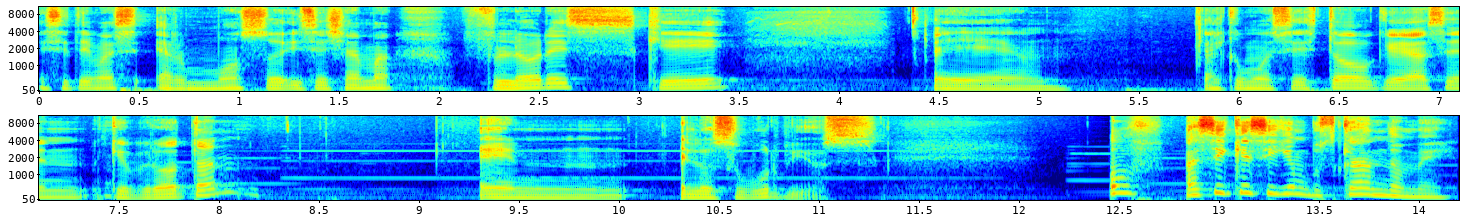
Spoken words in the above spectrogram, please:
Ese tema es hermoso y se llama Flores que... Eh, ¿Cómo es esto? Que hacen... Que brotan en, en los suburbios. Uf, así que siguen buscándome.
